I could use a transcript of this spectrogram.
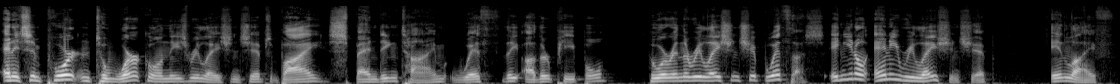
And it's important to work on these relationships by spending time with the other people who are in the relationship with us. And you know, any relationship in life,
